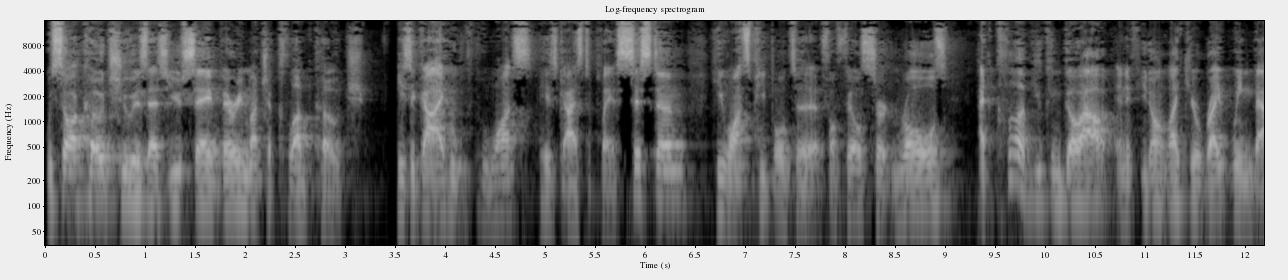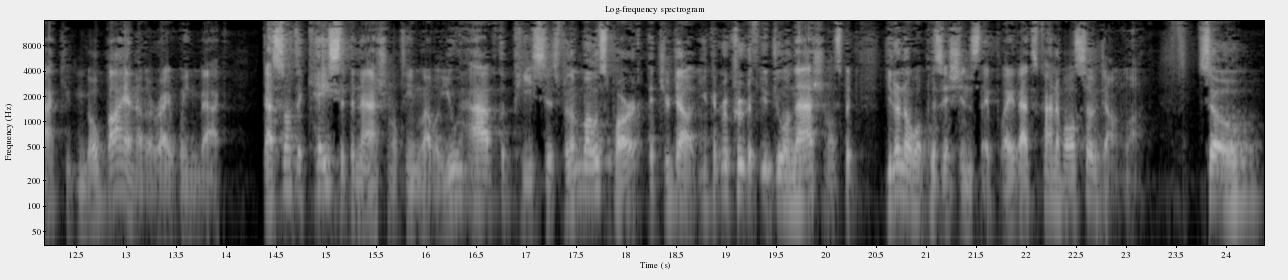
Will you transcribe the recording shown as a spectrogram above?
We saw a coach who is, as you say, very much a club coach. He's a guy who, who wants his guys to play a system. He wants people to fulfill certain roles. At club, you can go out, and if you don't like your right wing back, you can go buy another right wing back. That's not the case at the national team level. You have the pieces, for the most part, that you're dealt. You can recruit a few dual nationals, but you don't know what positions they play. That's kind of also dumb luck. So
